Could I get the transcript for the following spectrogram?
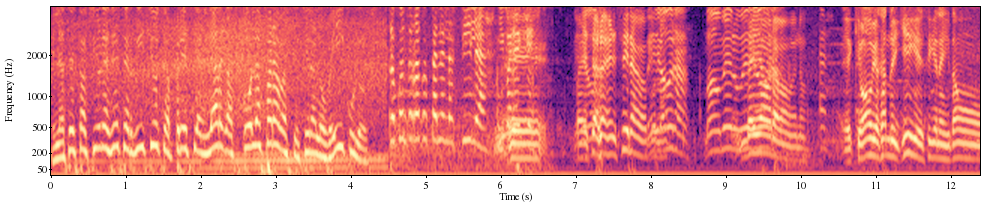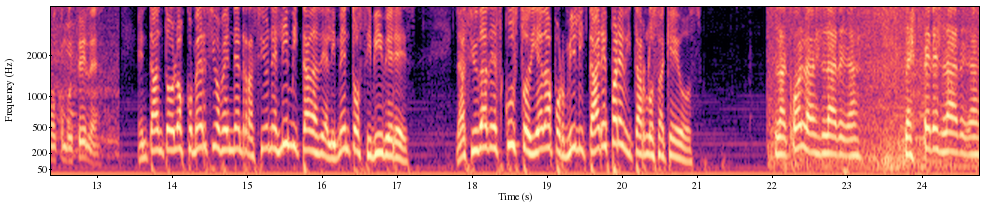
En las estaciones de servicio se aprecian largas colas para abastecer a los vehículos. ¿Cuánto rato están en la fila? ¿Y para qué? Para echar la benzina. Media hora, más o menos, Media, hora. más o menos. Es que vamos viajando a Iquique, así que necesitamos combustible. En tanto, los comercios venden raciones limitadas de alimentos y víveres. La ciudad es custodiada por militares para evitar los saqueos. La cola es larga, la espera es larga,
